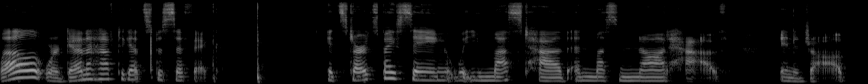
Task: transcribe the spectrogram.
Well, we're gonna have to get specific. It starts by saying what you must have and must not have in a job.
